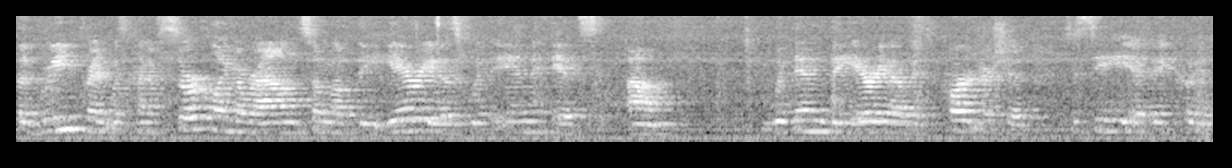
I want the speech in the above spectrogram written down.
The green print was kind of circling around some of the areas within its, um, within the area of its partnership to see if it could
